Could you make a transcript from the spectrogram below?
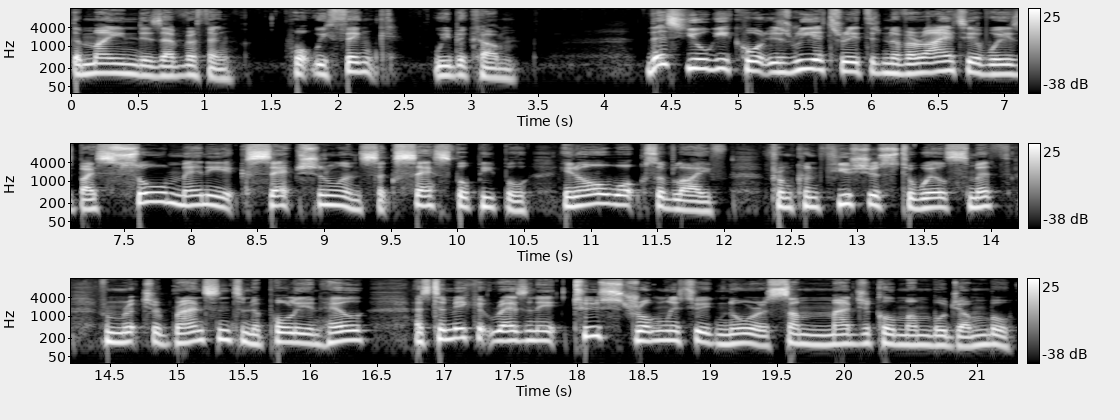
The mind is everything. What we think, we become. This yogi quote is reiterated in a variety of ways by so many exceptional and successful people in all walks of life, from Confucius to Will Smith, from Richard Branson to Napoleon Hill, as to make it resonate too strongly to ignore as some magical mumbo jumbo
